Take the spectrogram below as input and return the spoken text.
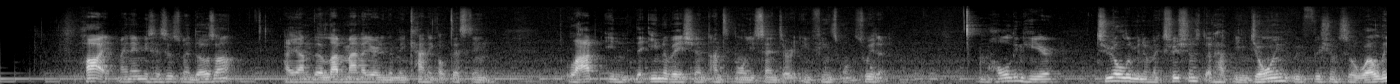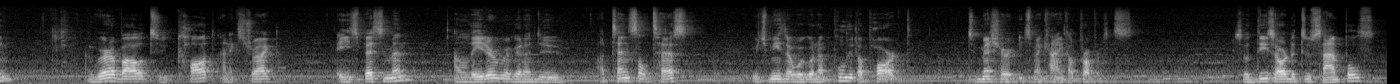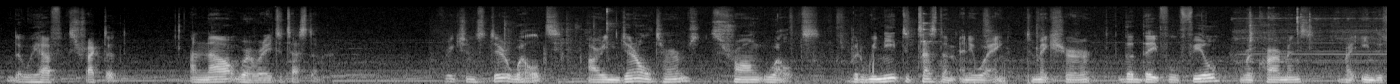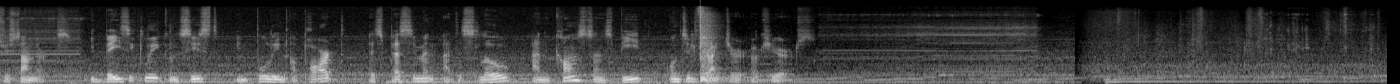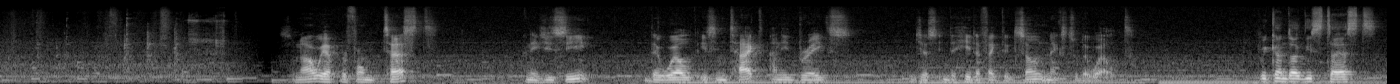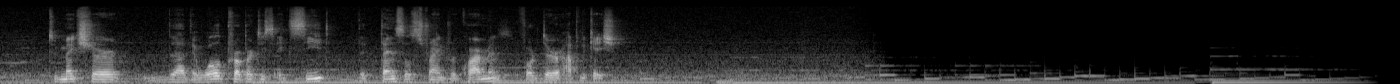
Hi, my name is Jesus Mendoza. I am the lab manager in the mechanical testing lab in the Innovation and Technology Center in Finspång, Sweden. I'm holding here two aluminum extrusions that have been joined with friction stir welding and we're about to cut and extract a specimen and later we're going to do a tensile test which means that we're going to pull it apart to measure its mechanical properties. So these are the two samples that we have extracted and now we're ready to test them. Friction stir welds are in general terms strong welds, but we need to test them anyway to make sure that they fulfill requirements by industry standards. It basically consists in pulling apart a specimen at a slow and constant speed until fracture occurs. So now we have performed tests and as you see the weld is intact and it breaks just in the heat affected zone next to the weld. We conduct these tests to make sure that the weld properties exceed the tensile strength requirements for their application.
